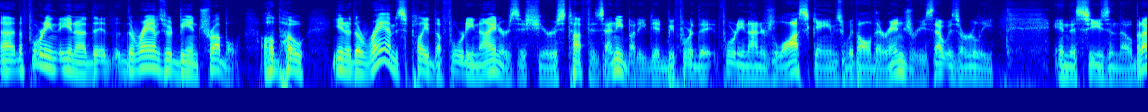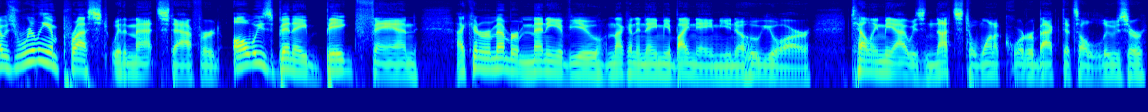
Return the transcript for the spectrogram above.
uh, the 40 you know the, the rams would be in trouble. Although you know the rams played the 49ers this year as tough as anybody did before the 49ers lost games with all their injuries. That was early in the season though. But i was really impressed with matt stafford. Always been a big fan. I can remember many of you i'm not going to name you by name you know who you are telling me I was nuts to want a quarterback that's a loser,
